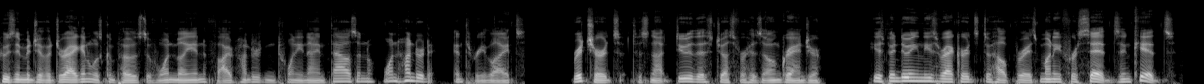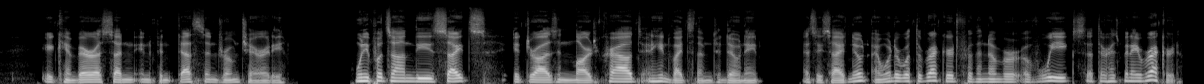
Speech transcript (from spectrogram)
whose image of a dragon was composed of 1,529,103 lights. Richards does not do this just for his own grandeur. He has been doing these records to help raise money for SIDS and Kids, a Canberra Sudden Infant Death Syndrome charity. When he puts on these sites, it draws in large crowds and he invites them to donate. As a side note, I wonder what the record for the number of weeks that there has been a record.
